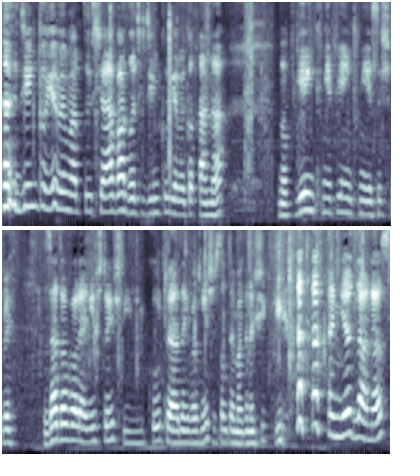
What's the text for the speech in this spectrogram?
dziękujemy Martusia, bardzo Ci dziękujemy kochana. No pięknie, pięknie, jesteśmy zadowoleni, szczęśliwi. Kurczę, a najważniejsze są te magnesiki, nie dla nas.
